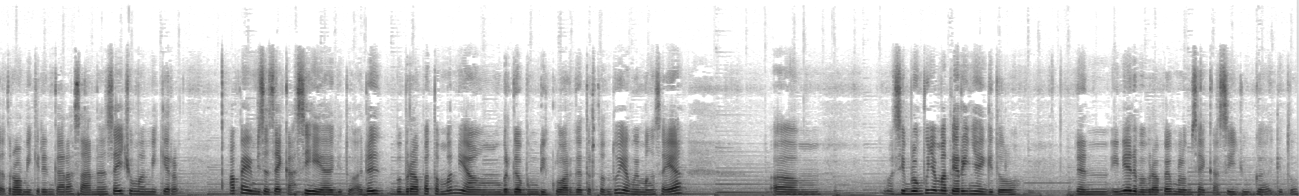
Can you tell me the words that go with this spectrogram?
nggak terlalu mikirin ke arah sana. Saya cuma mikir apa yang bisa saya kasih ya gitu. Ada beberapa teman yang bergabung di keluarga tertentu yang memang saya um, masih belum punya materinya gitu loh. Dan ini ada beberapa yang belum saya kasih juga gitu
